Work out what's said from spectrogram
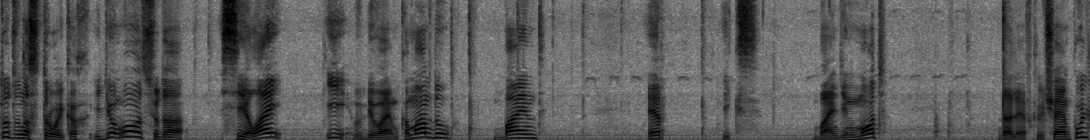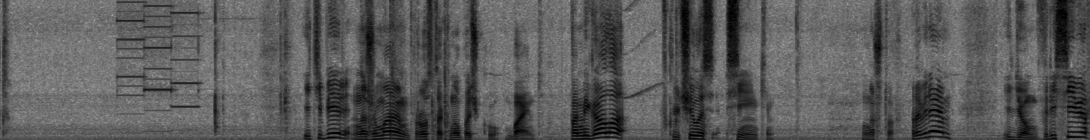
Тут в настройках идем вот сюда, CLI, и вбиваем команду bind rx. Binding mode. Далее включаем пульт. И теперь нажимаем просто кнопочку Bind. Помигала, включилась синеньким. Ну что ж, проверяем. Идем в ресивер.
